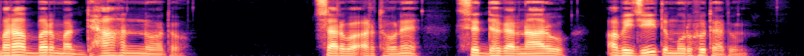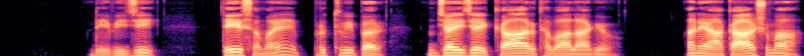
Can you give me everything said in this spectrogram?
બરાબર મધ્યાહનનો હતો. સર્વ અર્થોને સિદ્ધ કરનારું અભિજીત મુહૂર્ત હતું. દેવીજી, તે સમયે પૃથ્વી પર જય જયકાર થવા લાગ્યો અને આકાશમાં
